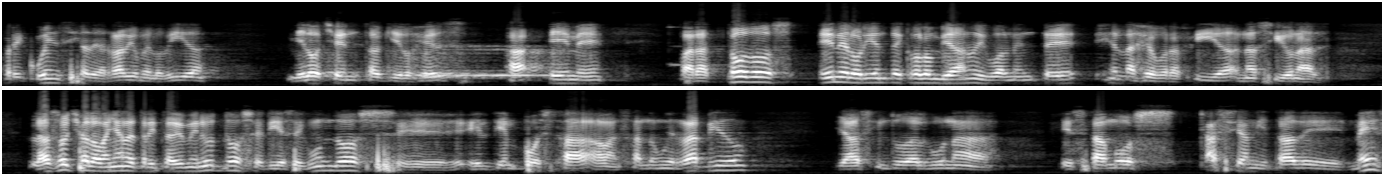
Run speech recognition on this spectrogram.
frecuencia de Radio Melodía 1080 kHz AM para todos en el oriente colombiano, igualmente en la geografía nacional. Las 8 de la mañana, 31 minutos, 10 segundos, eh, el tiempo está avanzando muy rápido, ya sin duda alguna estamos casi a mitad de mes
